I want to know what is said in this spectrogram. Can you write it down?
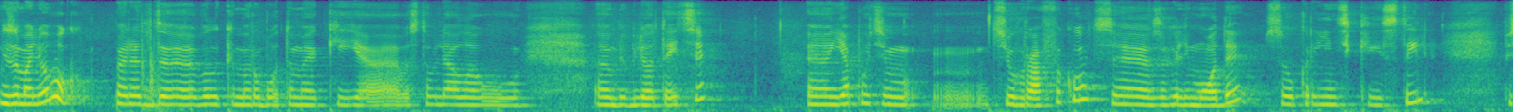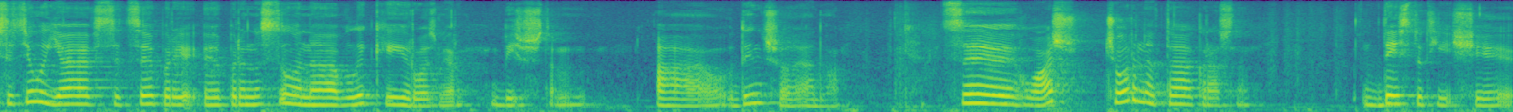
замальовок перед е, великими роботами, які я виставляла у е, бібліотеці. Е, Я потім цю графіку, це взагалі моди, це український стиль. Після цього я все це переносила на великий розмір, більш там А1 чи А2. Це гуаш, чорна та красна. Десь тут є ще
